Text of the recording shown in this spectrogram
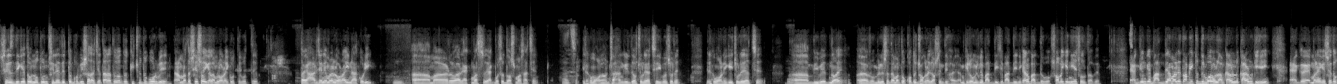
শেষ দিকে তো নতুন ছেলেদের তো ভবিষ্যৎ আছে। তারা তো তো কিছু তো করবে। আমরা তো শেষ হয়ে গেলাম লড়াই করতে করতে। তাই আর জানি আমরা লড়াই না করি। আমার আর এক মাস এক বছর দশ মাস আছে। আচ্ছা। এরকম অ- জাহাঙ্গীর দাও চলে যাচ্ছে এই বছরে। এরকম অনেকেই চলে যাচ্ছে। আহ, বিভেদ নয়। আহ, রমিলের সাথে আমার তো কত ঝগড়া অশান্তি হয়। আমি কি রমিলকে বাদ দিয়েছি? বাদ দিইনি। কেন বাদ দেবো? সবাইকে নিয়ে চলতে হবে। একজনকে বাদ দেওয়া মানে তো আমি একটু দুর্বল হলাম। কারণ কারণ কি? এক মানে সে তো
